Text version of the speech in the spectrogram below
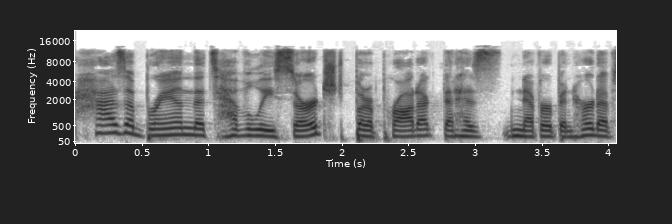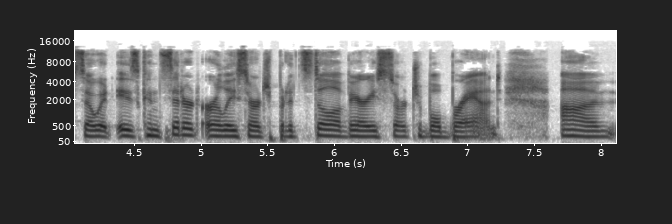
has a brand that's heavily searched, but a product that has never been heard of. So it is considered early search, but it's still a very searchable brand. Um,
